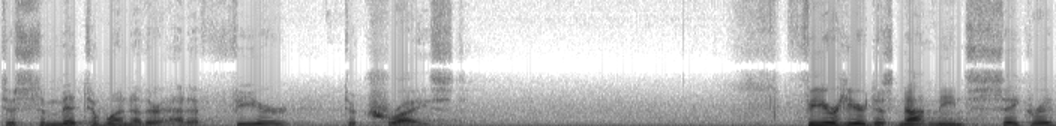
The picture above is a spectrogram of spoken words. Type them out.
To submit to one another out of fear to Christ. Fear here does not mean sacred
